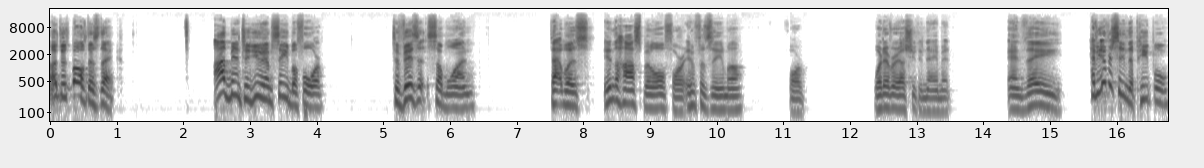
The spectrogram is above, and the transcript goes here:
I just bought this thing. I've been to UMC before to visit someone that was in the hospital for emphysema or whatever else you can name it. And they have you ever seen the people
